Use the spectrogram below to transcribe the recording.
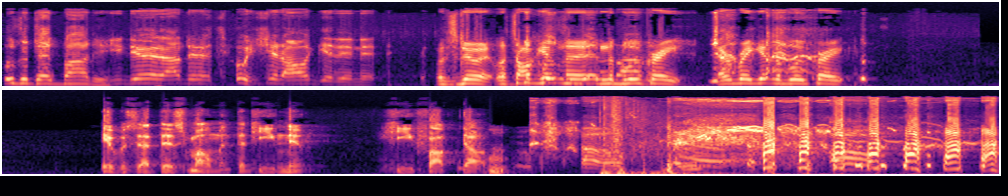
Who's a dead body? You do it, I'll do it. We should all get in it. Let's do it. Let's all get in the in the blue crate. Everybody get in the blue crate. It was at this moment that he knew. He fucked up. Uh oh.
